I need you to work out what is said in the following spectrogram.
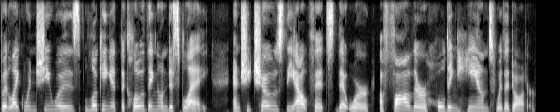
but like when she was looking at the clothing on display and she chose the outfits that were a father holding hands with a daughter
